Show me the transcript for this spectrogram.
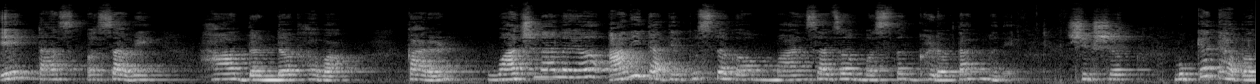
एक तास असावी हा दंडक हवा. कारण वाचनालय आणि त्यातील पुस्तकं माणसाचं मस्तक घडवतात म्हणे. शिक्षक मुख्याध्यापक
